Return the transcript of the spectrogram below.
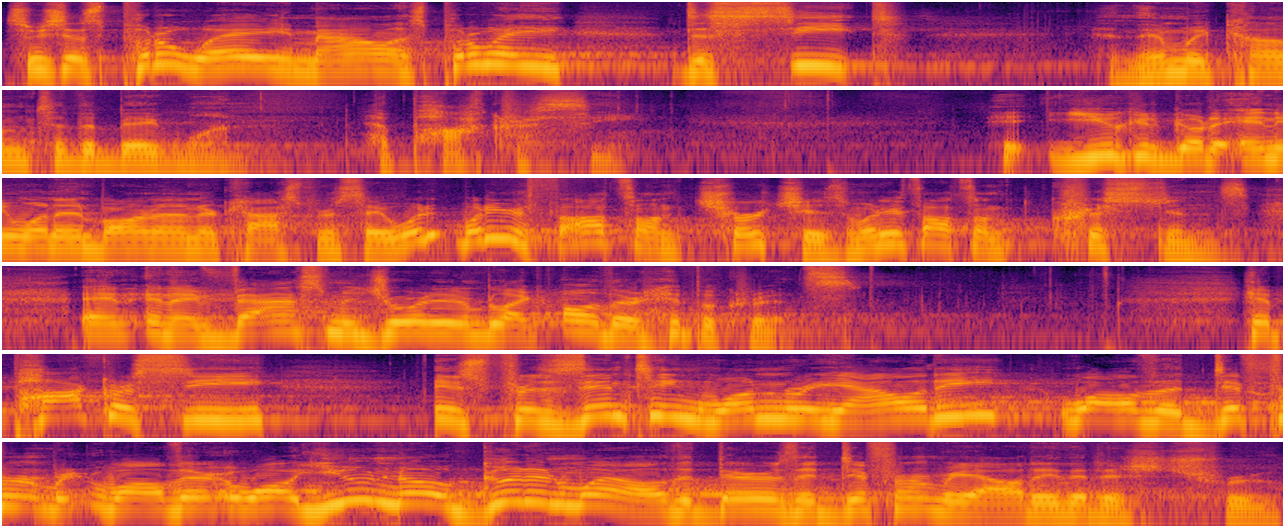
So he says, put away malice, put away deceit. And then we come to the big one hypocrisy. You could go to anyone in Barna or Casper and say, what, what, are your thoughts on churches? What are your thoughts on Christians? And, and a vast majority of them would be like, oh, they're hypocrites. Hypocrisy is presenting one reality while the different while there while you know good and well that there is a different reality that is true.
